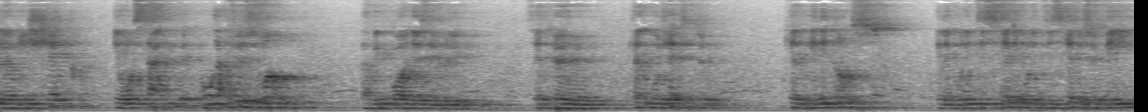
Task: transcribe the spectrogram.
leur échec et ont salué courageusement la victoire des élus. C'est un quel geste, quelle élégance. Et les politiciens et les politiciens de ce pays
